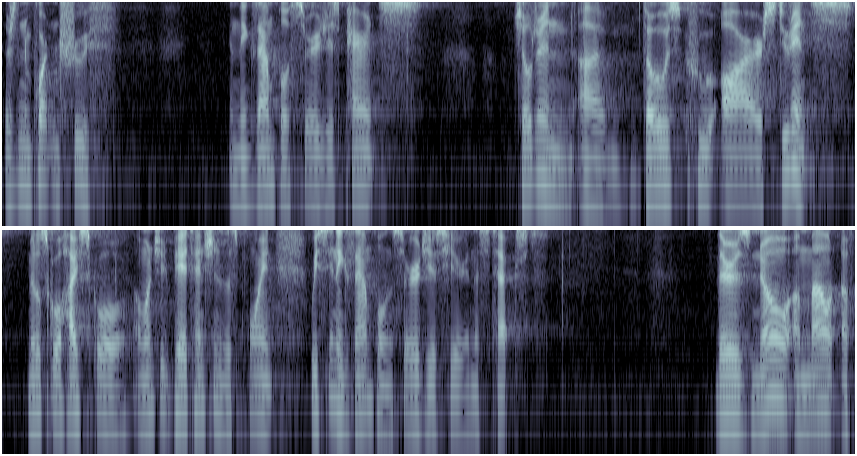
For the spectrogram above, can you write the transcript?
There's an important truth in the example of Sergius' parents, children, uh, those who are students, middle school, high school. I want you to pay attention to this point. We see an example in Sergius here in this text. There is no amount of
